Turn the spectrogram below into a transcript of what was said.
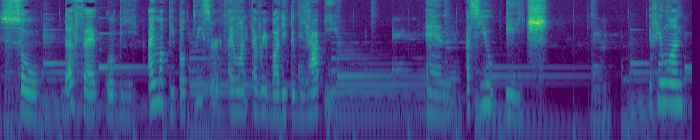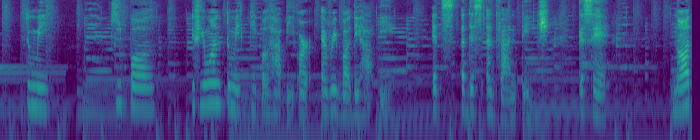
So, the effect will be I'm a people pleaser. I want everybody to be happy. And as you age, if you want to make people, if you want to make people happy or everybody happy, it's a disadvantage. Kasi, not,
